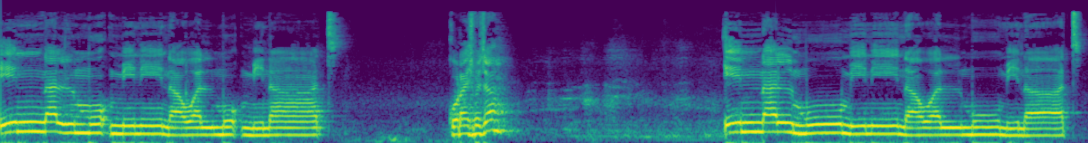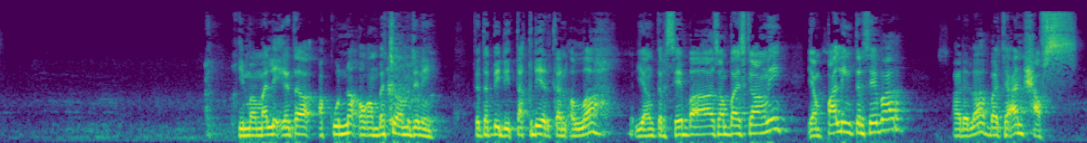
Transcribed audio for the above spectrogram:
Innal mu'minina wal mu'minat. Quraisy baca? Innal mu'minina wal mu'minat. Imam Malik kata, aku nak orang baca macam ni. Tetapi ditakdirkan Allah yang tersebar sampai sekarang ni, yang paling tersebar adalah bacaan Hafs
